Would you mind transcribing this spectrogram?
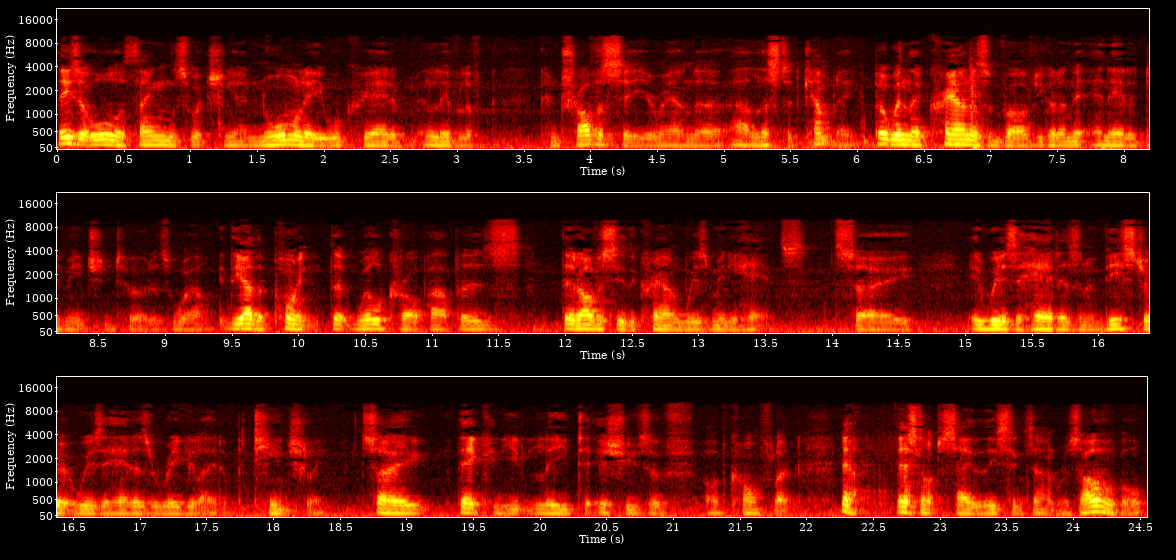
These are all the things which you know, normally will create a level of controversy around a, a, listed company. But when the Crown is involved, you've got an, an, added dimension to it as well. The other point that will crop up is that obviously the Crown wears many hats. So it wears a hat as an investor, it wears a hat as a regulator, potentially. So that could lead to issues of, of conflict. Now, that's not to say that these things aren't resolvable,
